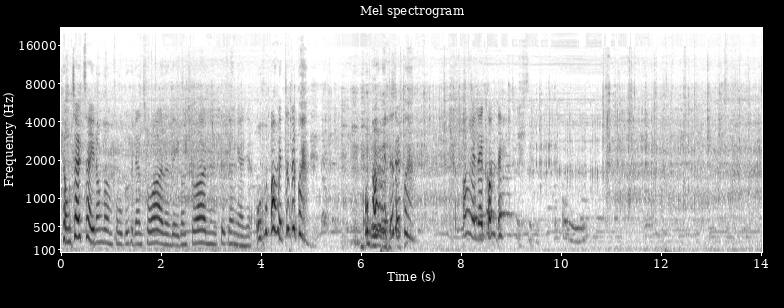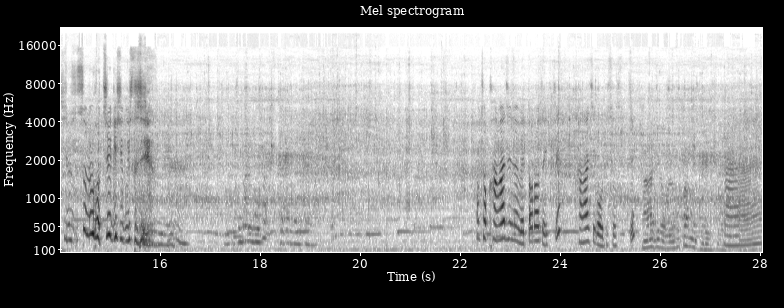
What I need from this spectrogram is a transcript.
경찰차 이런 건 보고 그냥 좋아하는데 이건 좋아하는 표정이 아니라 오 호빵맨 뜯을 거야 호빵맨 뜯을 거야 호빵맨 내 건데 지금 숨을 거칠게 쉬고 있어 지금 어, 저 강아지는 왜 떨어져 있지? 강아지가 어디 있었지? 강아지가 원래 호빵에 들어있어. 아,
